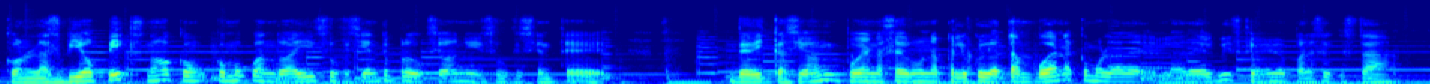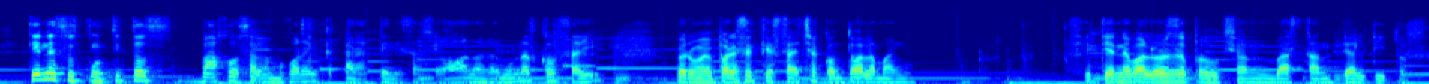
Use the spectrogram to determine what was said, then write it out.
con, las biopics, ¿no? Como, cuando hay suficiente producción y suficiente dedicación pueden hacer una película tan buena como la de, la de Elvis, que a mí me parece que está... Tiene sus puntitos bajos a lo mejor en caracterización o en algunas cosas ahí, pero me parece que está hecha con toda la mano. Sí, tiene valores de producción bastante altitos.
